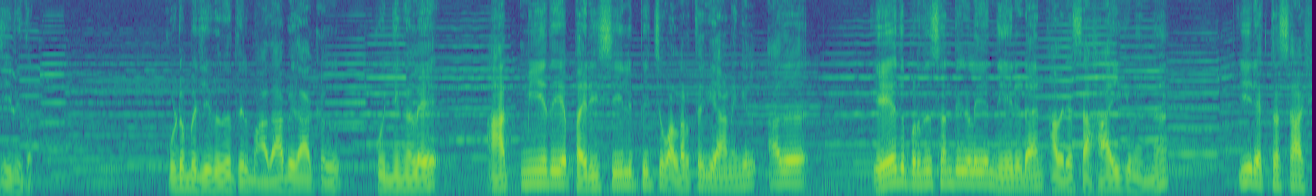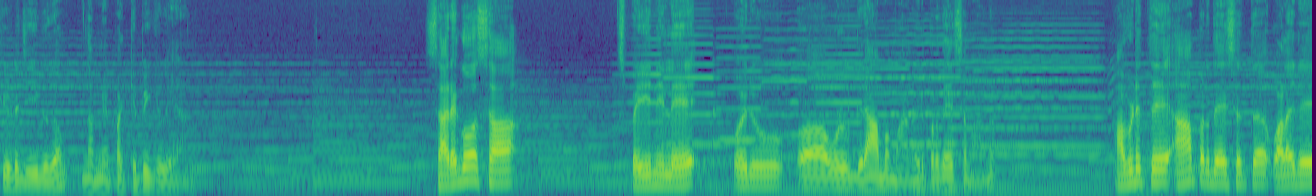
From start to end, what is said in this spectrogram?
ജീവിതം. കുടുംബജീവിതത്തിൽ മാതാപിതാക്കൾ കുഞ്ഞുങ്ങളെ ആത്മീയതയെ പരിശീലിപ്പിച്ച് വളർത്തുകയാണെങ്കിൽ അത് ഏത് പ്രതിസന്ധികളെയും നേരിടാൻ അവരെ സഹായിക്കുമെന്ന് ഈ രക്തസാക്ഷിയുടെ ജീവിതം നമ്മെ പഠിപ്പിക്കുകയാണ്. സരഗോസ സ്പെയിനിലെ ഒരു ഉൾ ഉൾഗ്രാമമാണ് ഒരു പ്രദേശമാണ്. അവിടുത്തെ ആ പ്രദേശത്ത് വളരെ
